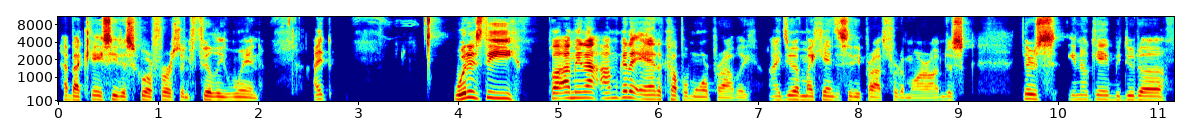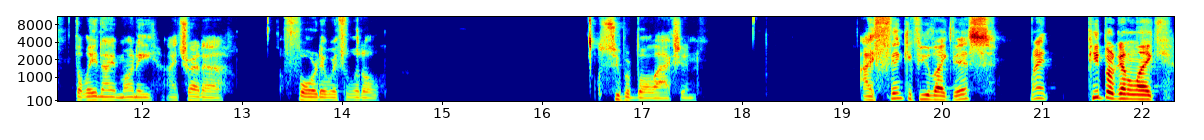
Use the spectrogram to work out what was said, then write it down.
how about KC to score first and Philly win? I. What is the? I mean, I, am going to add a couple more probably. I do have my Kansas City props for tomorrow. I'm just there's you know, Gabe, we do the the late night money. I try to forward it with a little Super Bowl action. I think if you like this, right, people are going to like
